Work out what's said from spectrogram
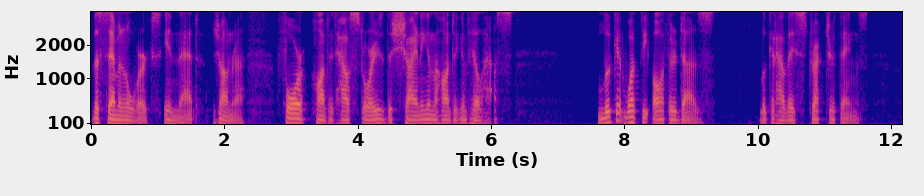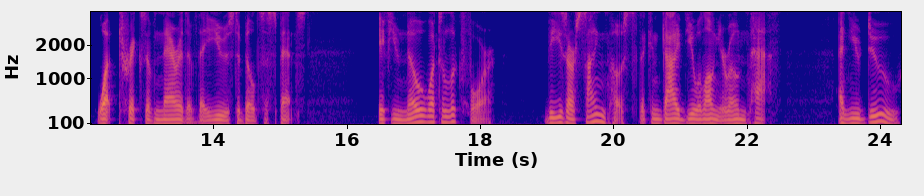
the seminal works in that genre. For haunted house stories, The Shining and The Haunting of Hill House. Look at what the author does. Look at how they structure things what tricks of narrative they use to build suspense. If you know what to look for, these are signposts that can guide you along your own path. And you do,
